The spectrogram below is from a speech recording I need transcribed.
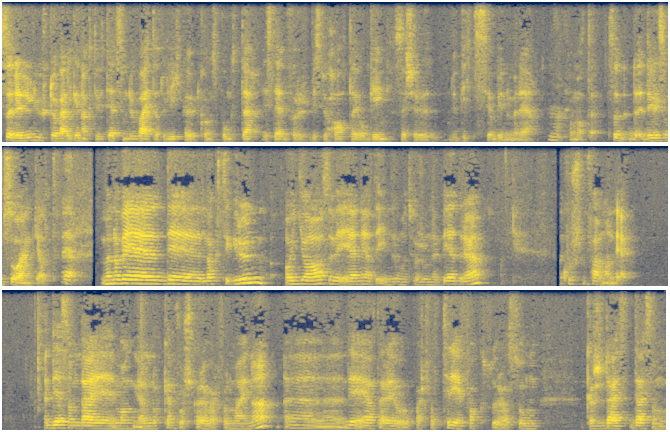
så er det lurt å velge en aktivitet som du vet at du liker i utgangspunktet, istedenfor hvis du hater jogging, så er det ikke vits i å begynne med det. Nei. på en måte. Så det, det er liksom så enkelt. Ja. Men når vi er det lagt til grunn, og ja, så er vi enige at indre motivasjonen er bedre, hvordan får man det? Det som de, mange, eller noen forskere i hvert fall mener, eh, det er at det er jo i hvert fall tre faktorer som kanskje de, de som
